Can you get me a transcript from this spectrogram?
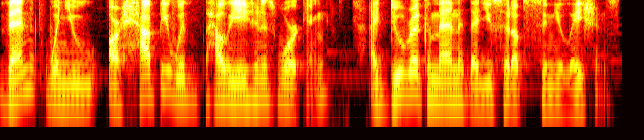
Then, when you are happy with how the agent is working, I do recommend that you set up simulations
